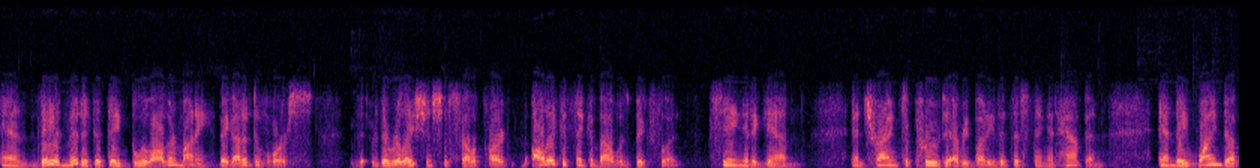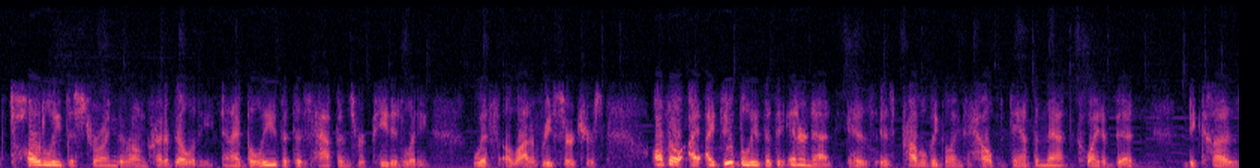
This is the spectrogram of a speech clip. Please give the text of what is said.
and they admitted that they blew all their money. They got a divorce. Th- Their relationships fell apart. All they could think about was Bigfoot, seeing it again, and trying to prove to everybody that this thing had happened and they wind up totally destroying their own credibility. And I believe that this happens repeatedly with a lot of researchers. Although I, I do believe that the internet is, is probably going to help dampen that quite a bit because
